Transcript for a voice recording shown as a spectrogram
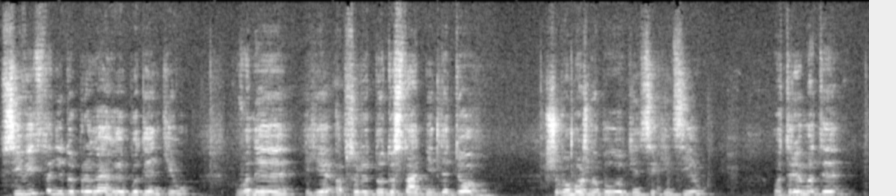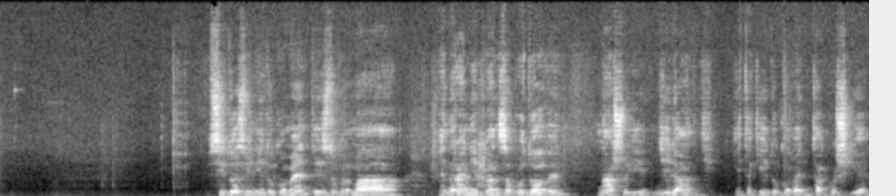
Всі відстані до прилеглих будинків вони є абсолютно достатні для того, щоб можна було в кінці кінців отримати всі дозвільні документи, зокрема генеральний план забудови нашої ділянки. І такий документ також є.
